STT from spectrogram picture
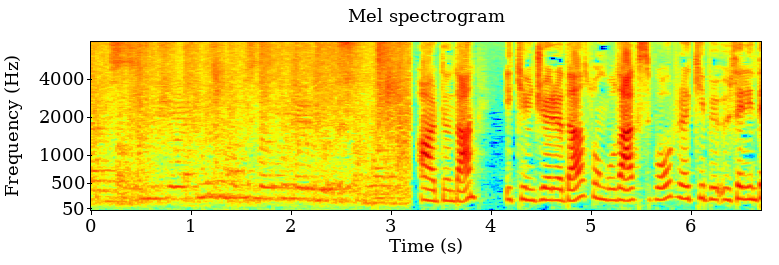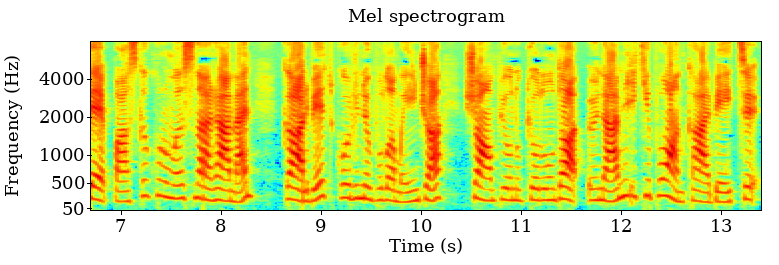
Yani sizin bir şey yapmıyoruz ama biz de onu veriyoruz. Ardından ikinci yarıda Zonguldak Spor rakibi üzerinde baskı kurmasına rağmen galibiyet golünü bulamayınca şampiyonluk yolunda önemli iki puan kaybetti.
